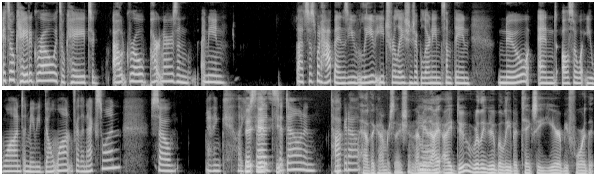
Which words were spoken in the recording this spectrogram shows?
it's okay to grow. It's okay to outgrow partners. And I mean, that's just what happens. You leave each relationship learning something new and also what you want and maybe don't want for the next one. So I think, like you It- it- said, it- sit down and talk it out. have the conversation. I mean, I, I do really do believe it takes a year before the,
